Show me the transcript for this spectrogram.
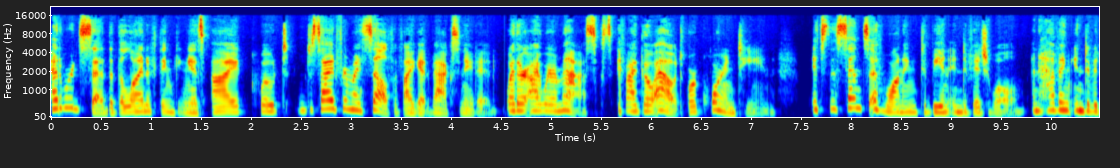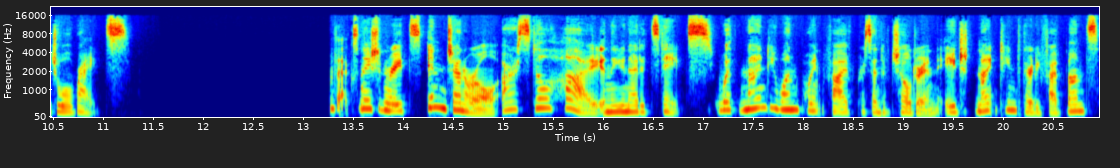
Edwards said that the line of thinking is I, quote, decide for myself if I get vaccinated, whether I wear masks, if I go out or quarantine. It's the sense of wanting to be an individual and having individual rights. Vaccination rates in general are still high in the United States, with 91.5% of children aged 19 to 35 months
